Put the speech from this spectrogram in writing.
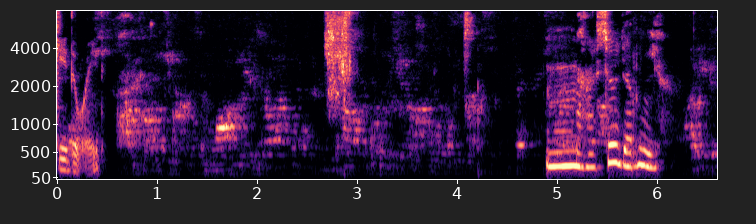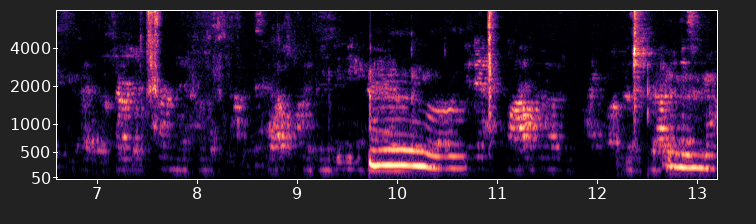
Gatorade. Mmm, so yummy. Mmm. Mm.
